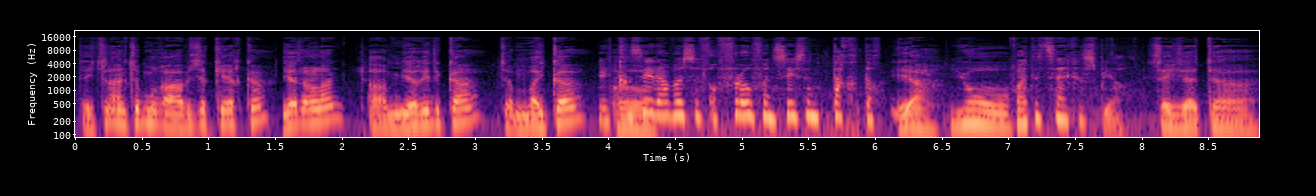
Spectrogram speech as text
Duitsland se Morawiese kerke, Nederland, Amerika, Jamaica. Jy het gesê uh, daar was 'n vrou van 86. Ja. Jo, wat het sy gespeel? Sy het eh, 'n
